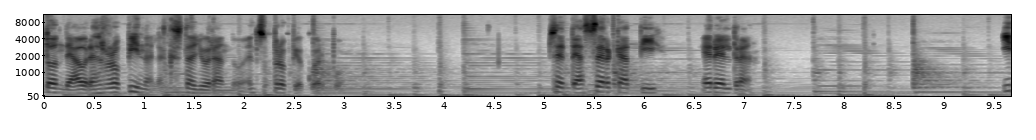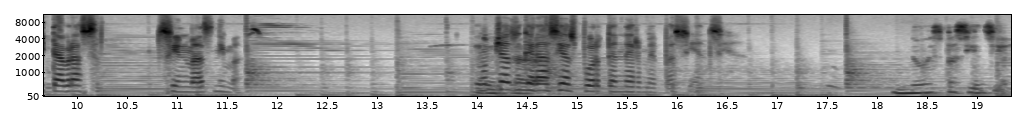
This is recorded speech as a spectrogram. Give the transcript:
donde ahora es Ropina la que está llorando en su propio cuerpo. Se te acerca a ti, Ereldra, y te abraza, sin más ni más. Muchas gracias por tenerme paciencia. No es paciencia.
